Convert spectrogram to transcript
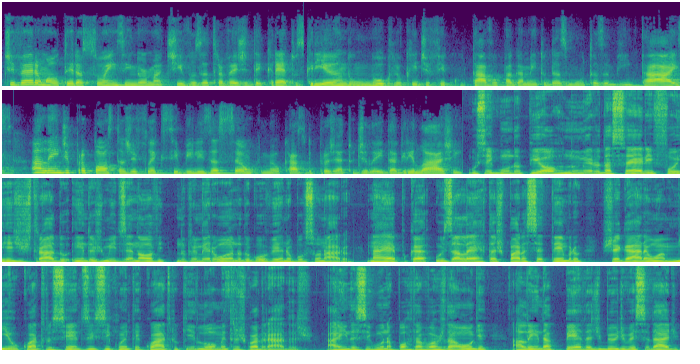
Tiveram alterações em normativos através de decretos, criando um núcleo que dificultava o pagamento das multas ambientais, além de propostas de flexibilização, como é o caso do projeto de lei da grilagem. O segundo pior número da série foi registrado em 2019, no primeiro ano do governo Bolsonaro. Na época, os alertas para setembro chegaram a 1.454 quilômetros quadrados. Ainda segundo a porta-voz da ONG, além da perda de biodiversidade,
